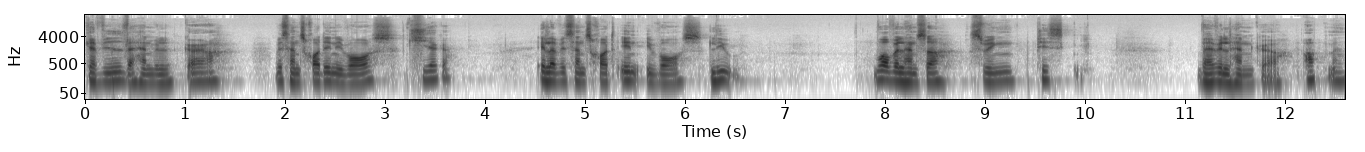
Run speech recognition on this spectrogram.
kan vide, hvad han ville gøre, hvis han trådte ind i vores kirker, eller hvis han trådte ind i vores liv. Hvor vil han så svinge pisken? Hvad vil han gøre op med?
